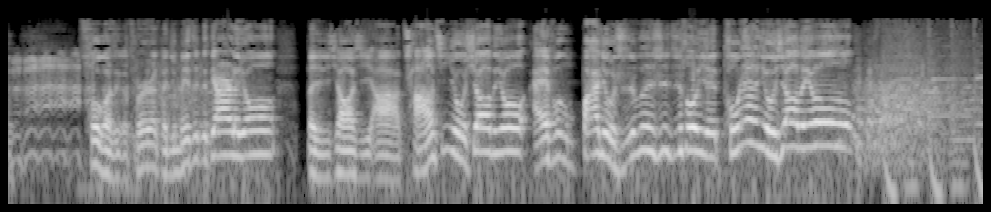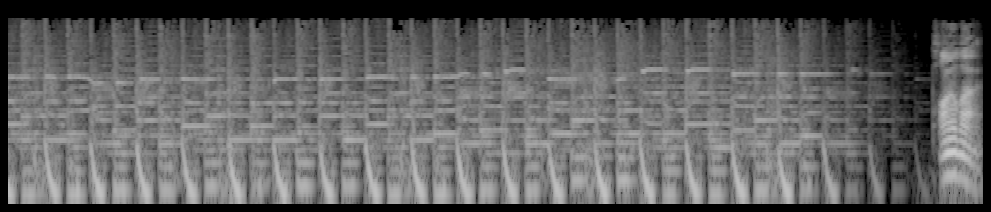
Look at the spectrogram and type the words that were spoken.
错过这个村可就没这个店了哟。本消息啊，长期有效的哟，iPhone 八九十问世之后也同样有效的哟。朋友们，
